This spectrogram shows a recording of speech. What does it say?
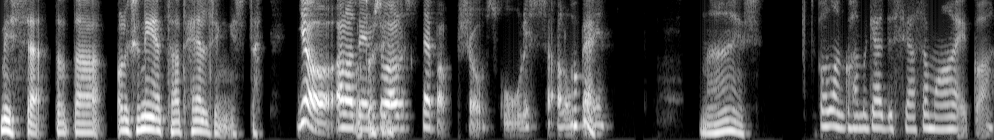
Missä, tota, oliko se niin, että sä oot Helsingistä? Joo, aloitin Kotoisin. tuolla Step Up Show Schoolissa alun okay. perin. Nice. Ollaankohan me käyty siellä samaan aikaan?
